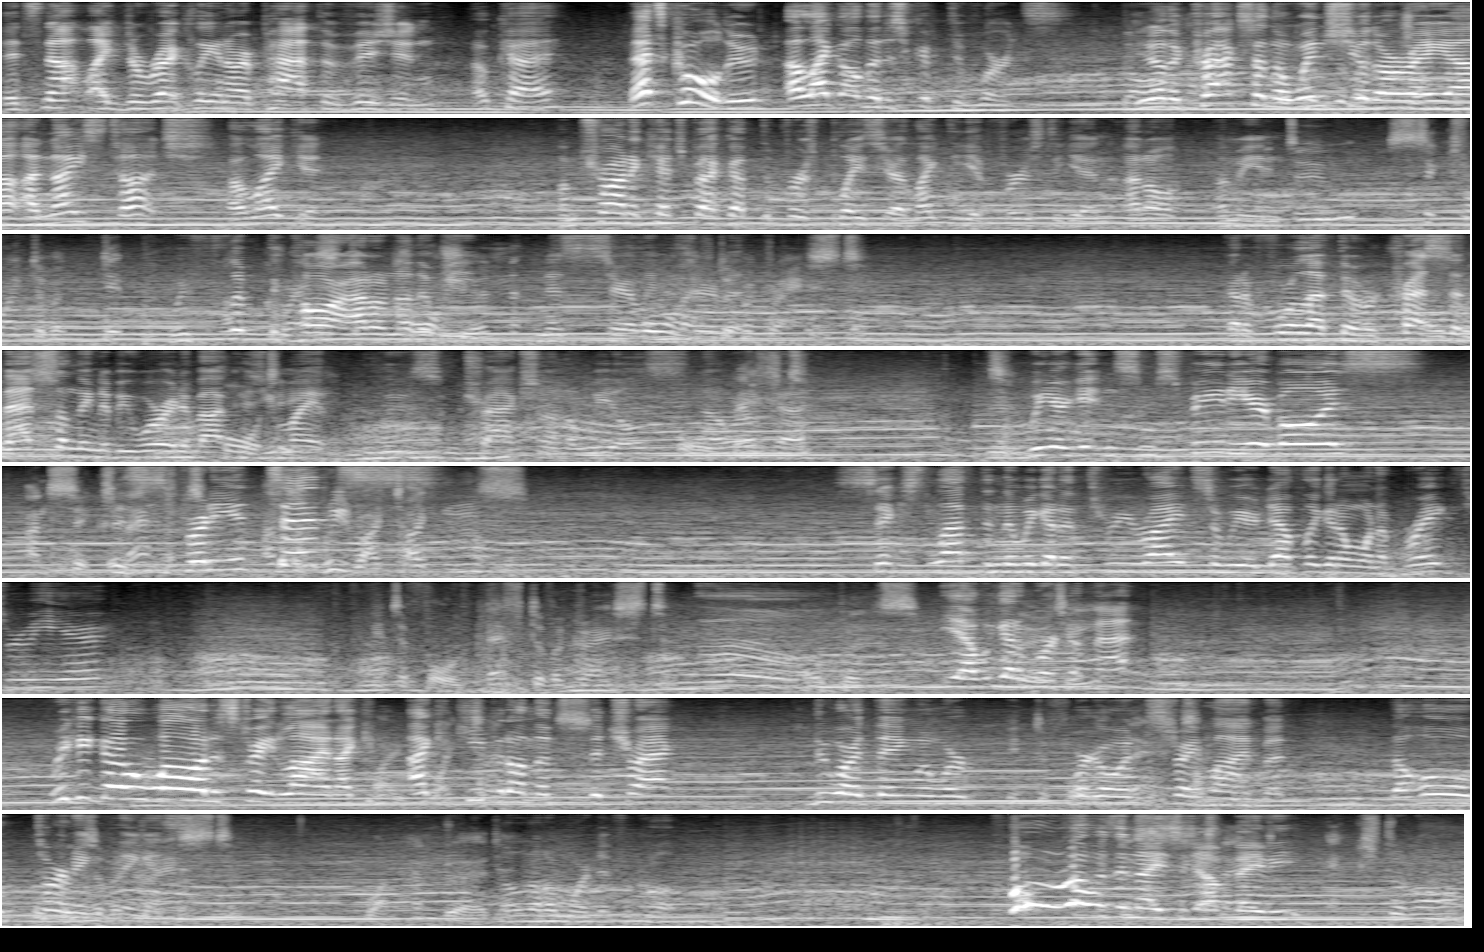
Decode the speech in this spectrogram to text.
It's not like directly in our path of vision. Okay. That's cool, dude. I like all the descriptive words. You know, the cracks on the windshield are a, uh, a nice touch. I like it. I'm trying to catch back up to first place here. I'd like to get first again. I don't, I mean, Into six right of a dip. we flipped the car. I don't know that we necessarily deserve left of a it. Got a four left over crest, so that's something to be worried about because you might lose some traction on the wheels. No, okay. We are getting some speed here, boys. And six This left. is pretty intense. Six left, and then we got a three right, so we are definitely going to want to break through here. Into four left of a crest. Opens. Yeah, we got to work on that. We could go well on a straight line. I can I can keep it on the, the track, do our thing when we're we're going straight line, but the whole turning Opens of thing is crest. 100. a little more difficult. Oh, that was a nice Six jump, baby. Extra long.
